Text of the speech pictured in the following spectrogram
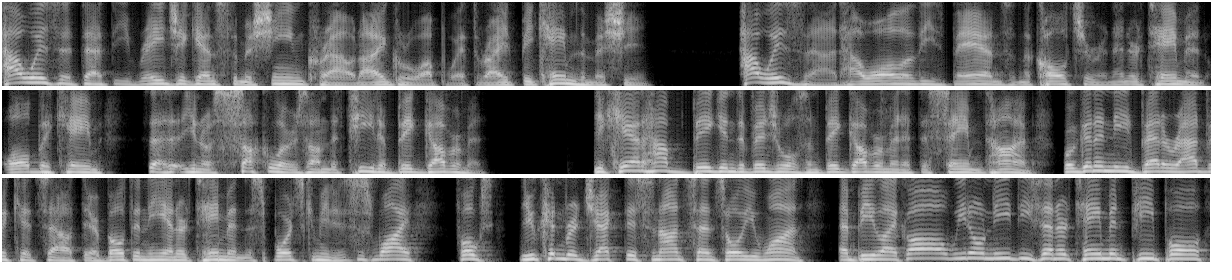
How is it that the Rage Against the Machine crowd I grew up with, right, became the machine? How is that? How all of these bands and the culture and entertainment all became, uh, you know, sucklers on the teat of big government? You can't have big individuals and big government at the same time. We're going to need better advocates out there, both in the entertainment and the sports community. This is why, folks, you can reject this nonsense all you want and be like, oh, we don't need these entertainment people.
